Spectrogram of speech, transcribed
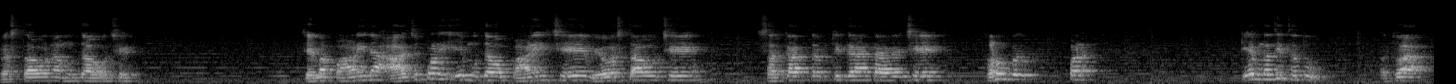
રસ્તાઓના મુદ્દાઓ છે જેમાં પાણીના આજ પણ એ મુદ્દાઓ પાણી છે, વ્યવસ્થાઓ છે, સરકાર તરફથી ગ્રાન્ટ આવે છે. ઘણું બધું, પણ કેમ નથી થતું? અથવા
